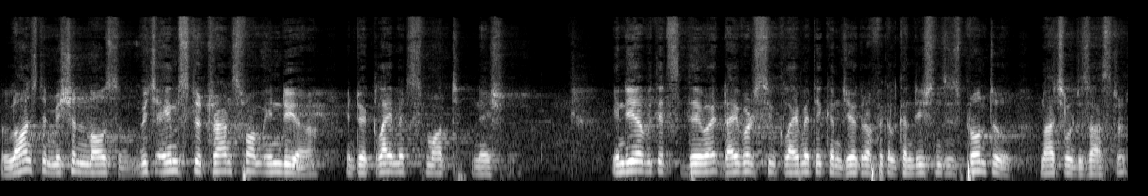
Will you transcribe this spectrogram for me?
launched a mission Mausam, which aims to transform India into a climate smart nation. India, with its diverse climatic and geographical conditions, is prone to natural disasters.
